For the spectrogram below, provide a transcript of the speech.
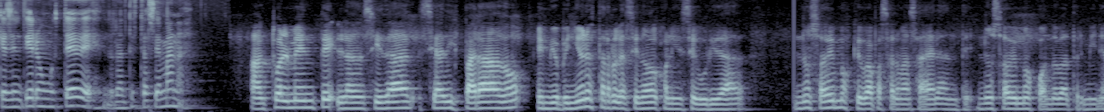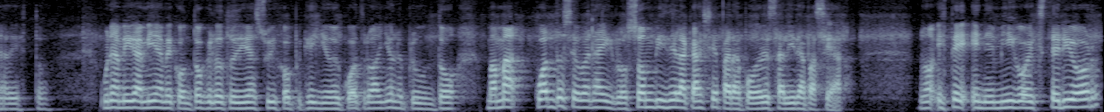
¿Qué sintieron ustedes durante esta semana? Actualmente la ansiedad se ha disparado, en mi opinión está relacionado con la inseguridad. No sabemos qué va a pasar más adelante, no sabemos cuándo va a terminar esto. Una amiga mía me contó que el otro día su hijo pequeño de cuatro años le preguntó, mamá, ¿cuándo se van a ir los zombies de la calle para poder salir a pasear? ¿No? Este enemigo exterior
